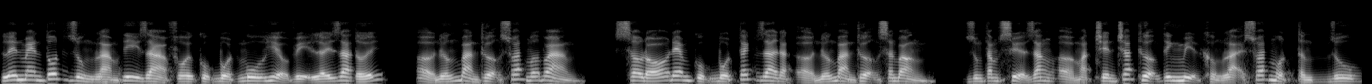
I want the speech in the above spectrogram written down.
lên men tốt dùng làm ti giả phôi cục bột ngu hiểu vị lấy ra tới, ở nướng bàn thượng xoát mỡ vàng, sau đó đem cục bột tách ra đặt ở nướng bàn thượng săn bằng, dùng tăm xỉa răng ở mặt trên chát thượng tinh mịn khổng lại xoát một tầng du,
